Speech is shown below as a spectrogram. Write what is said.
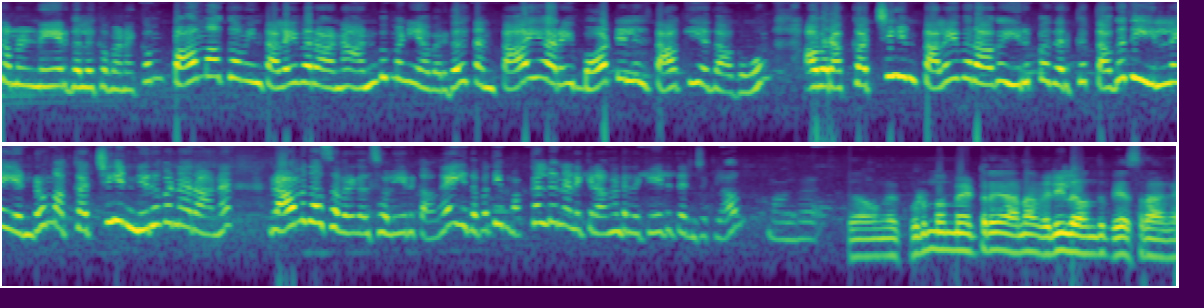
தமிழ் நேயர்களுக்கு வணக்கம். பாமகவின் தலைவரான அன்புமணி அவர்கள் தன் தாயாரை பாட்டிலில் தாக்கியதாகவும் அவர் அக்கட்சியின் தலைவராக இருப்பதற்கு தகுதி இல்லை என்றும் அக்கட்சியின் நிறுவனரான ராமதாஸ் அவர்கள் சொல்லியிருக்காங்க. இதை பத்தி மக்கள் என்ன நினைக்கிறாங்கன்றதை கேட்டு தெரிஞ்சுக்கலாம். வாங்க. அவங்க குடும்ப மேட்ரு ஆனால் வெளியில் வந்து பேசுகிறாங்க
